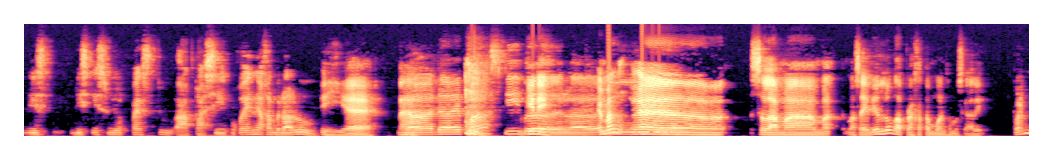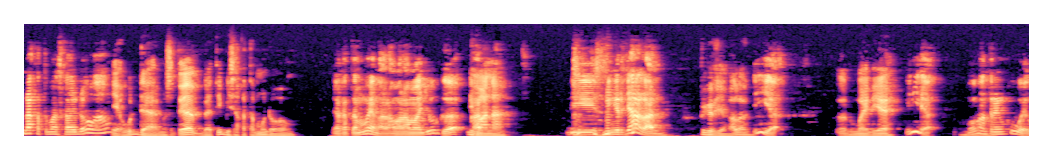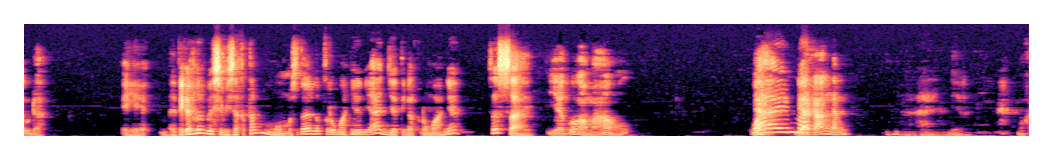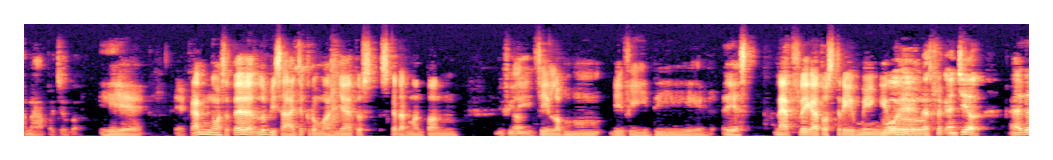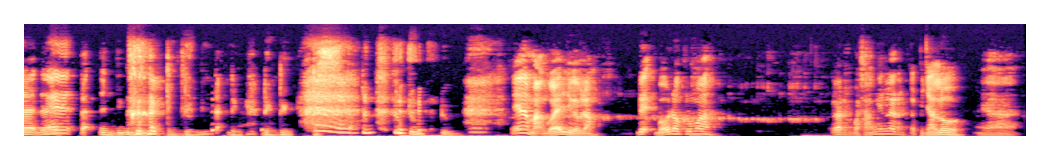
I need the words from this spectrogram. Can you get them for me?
This, this is will pass tuh apa sih? Pokoknya ini akan berlalu. Iya. Nah, Badai pasti Gini, berlalu. emang eh, selama ma- masa ini lu nggak pernah ketemuan sama sekali? Pernah ketemu sekali doang. Ya udah, maksudnya berarti bisa ketemu dong. Ya ketemu ya nggak lama-lama juga. Di Kan mana? Di pinggir jalan. Pinggir jalan. Iya, Rumah dia. iya. Gue nganterin kue udah. Iya, berarti kan lu bisa bisa ketemu. Maksudnya lu ke rumahnya dia aja, tinggal ke rumahnya, selesai. Ya gue nggak mau. Biar, Why biar kangen. Anjir. Mau kenapa coba? Iya. Ya kan maksudnya lu bisa aja ke rumahnya terus sekedar nonton DVD. eh, film DVD, ya Netflix atau streaming gitu. Oh iya, Netflix and chill. Agak Eh. tak ding ding tak, deng, deng, deng. ding ding. Ya mak gue aja juga bilang, dek bawa dong ke rumah. Ler, kipas angin ler. Punya lu. Ya,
